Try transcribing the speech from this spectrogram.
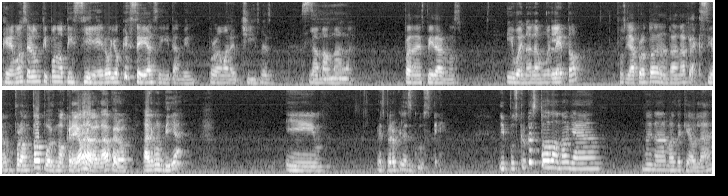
Queremos hacer un tipo noticiero, yo qué sé, así también. Programa de chismes, la mamada. Para inspirarnos. Y bueno, el amuleto, pues ya pronto tendrá una reacción. Pronto, pues no creo, la verdad, pero algún día. Y espero que les guste. Y pues creo que es todo, ¿no? Ya no hay nada más de qué hablar.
